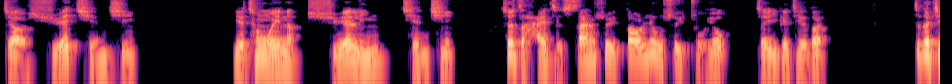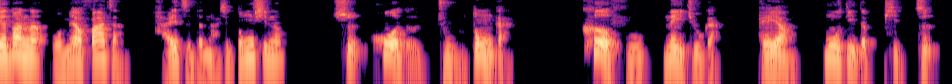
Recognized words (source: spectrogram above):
叫学前期，也称为呢学龄前期，是指孩子三岁到六岁左右这一个阶段。这个阶段呢，我们要发展孩子的哪些东西呢？是获得主动感，克服内疚感，培养目的的品质。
